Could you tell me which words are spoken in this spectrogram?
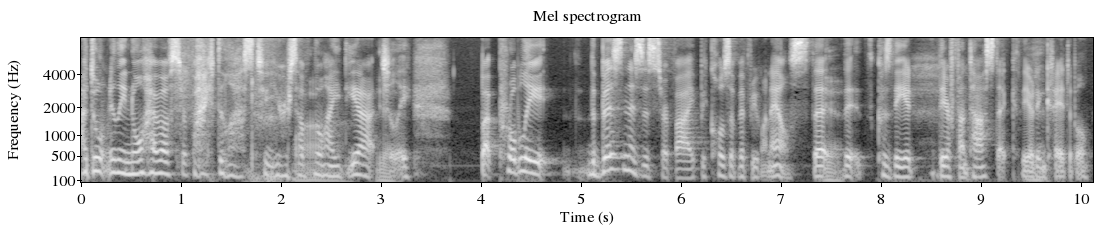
I don't really know how I've survived the last two years. Wow. I've no idea actually. Yeah. But probably the business has survived because of everyone else. That because yeah. they they're fantastic. They're yeah. incredible.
